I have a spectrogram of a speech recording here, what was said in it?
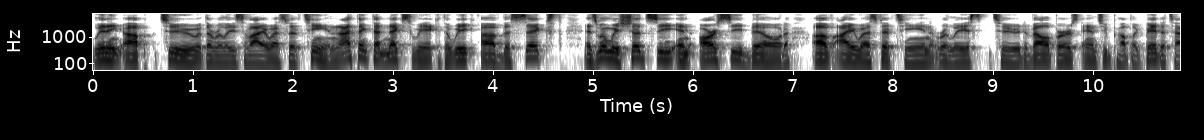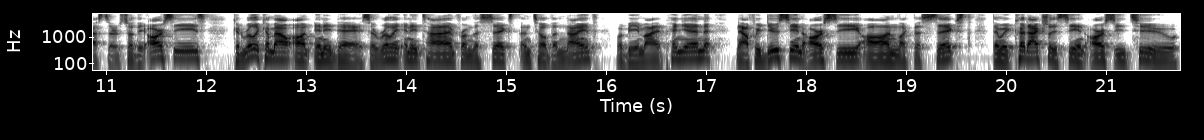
leading up to the release of iOS 15? And I think that next week, the week of the 6th, is when we should see an RC build of iOS 15 released to developers and to beta testers. So the RCs could really come out on any day. So really any time from the 6th until the 9th would be my opinion. Now, if we do see an RC on like the 6th, then we could actually see an RC2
